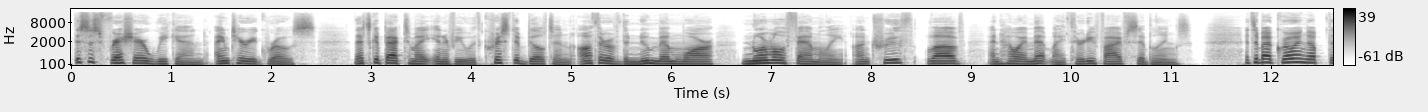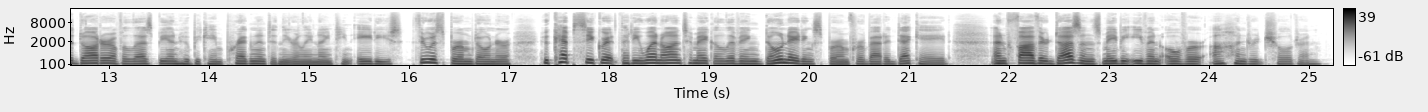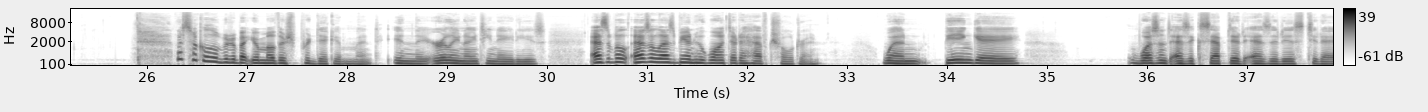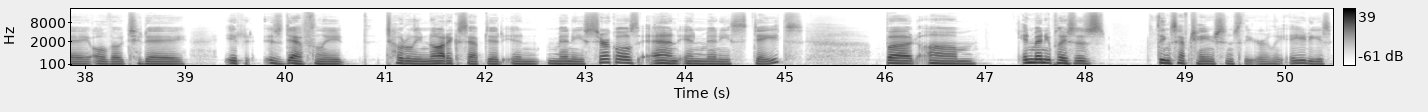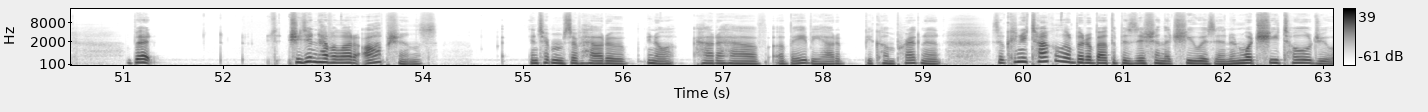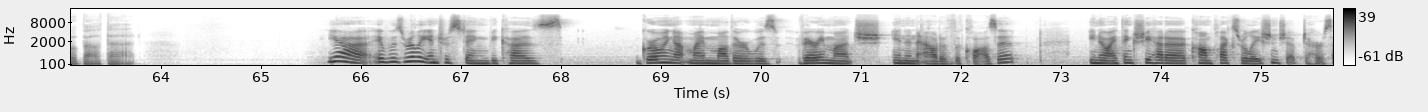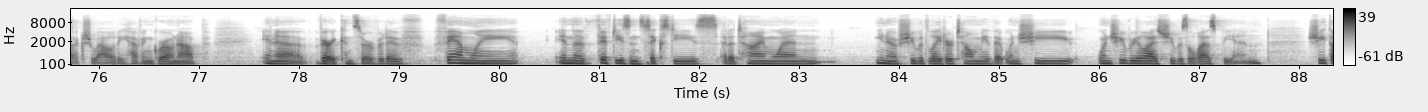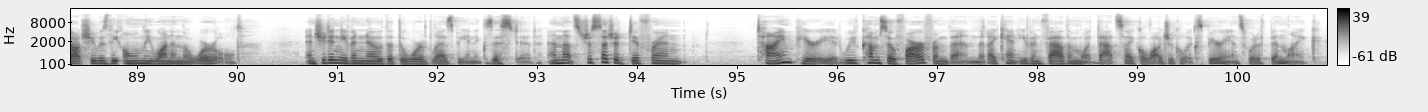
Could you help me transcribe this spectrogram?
This is Fresh Air Weekend. I'm Terry Gross. Let's get back to my interview with Chrysta Bilton, author of the new memoir, Normal Family On Truth, Love, and How I Met My 35 Siblings. It's about growing up the daughter of a lesbian who became pregnant in the early 1980s through a sperm donor who kept secret that he went on to make a living donating sperm for about a decade and fathered dozens, maybe even over a hundred children. Let's talk a little bit about your mother's predicament in the early 1980s as a, as a lesbian who wanted to have children when being gay wasn't as accepted as it is today, although today it is definitely totally not accepted in many circles and in many states. But um, in many places, things have changed since the early 80s. But she didn't have a lot of options in terms of how to, you know, how to have a baby, how to become pregnant. So, can you talk a little bit about the position that she was in and what she told you about that? Yeah, it was really interesting because growing up, my mother was very much in and out of the closet. You know, I think she had a complex relationship to her sexuality, having grown up in a very conservative family in the 50s and 60s at a time when, you know, she would later tell me that when she when she realized she was a lesbian, she thought she was the only one in the world. And she didn't even know that the word lesbian existed. And that's just such a different time period. We've come so far from then that I can't even fathom what that psychological experience would have been like.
